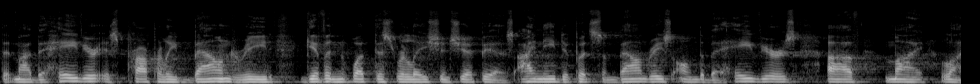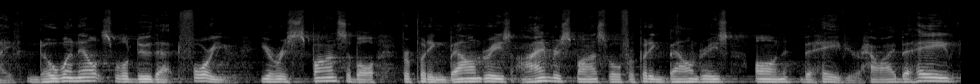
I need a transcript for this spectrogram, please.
that my behavior is properly boundaried given what this relationship is. I need to put some boundaries on the behaviors of my life. No one else will do that for you. You're responsible for putting boundaries. I'm responsible for putting boundaries on behavior, how I behave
